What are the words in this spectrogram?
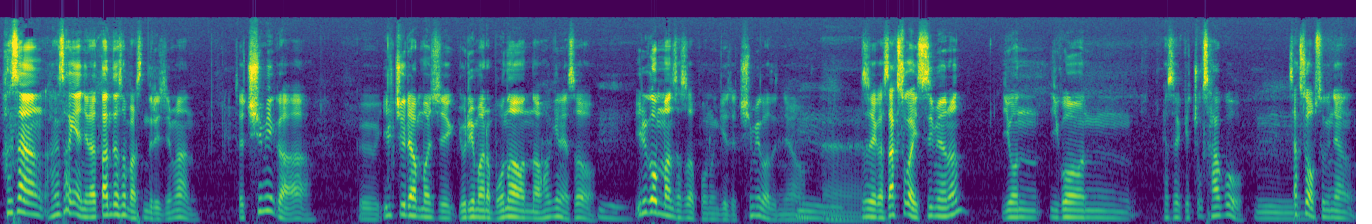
항상 항상이 아니라 딴 데서 말씀드리지만 제 취미가 그 일주일에 한 번씩 요리만화 뭐 나왔나 확인해서 음. 일권만 사서 보는 게 제 취미거든요. 음. 그래서 제가 싹수가 있으면은 이건 이건 해서 이렇게 쭉 사고 음. 싹수 없어 그냥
